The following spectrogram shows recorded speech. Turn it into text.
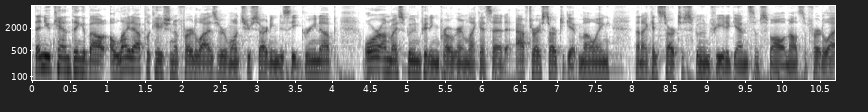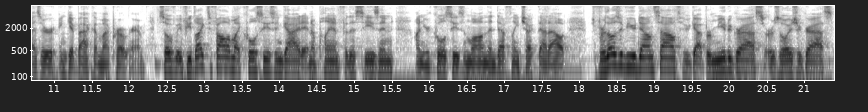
then you can think about a light application of fertilizer once you're starting to see green up, or on my spoon feeding program like I said, after I start to get mowing, then I can start to spoon feed again some small amounts of fertilizer and get back on my program. So if you'd like to follow my cool season guide and a plan for this season on your cool season lawn, then definitely check that out. For those of you down south, if you've got Bermuda grass or zoysia grass,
